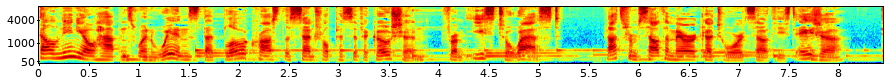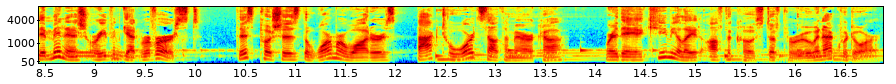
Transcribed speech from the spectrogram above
El Nino happens when winds that blow across the central Pacific Ocean from east to west, that's from South America towards Southeast Asia, diminish or even get reversed. This pushes the warmer waters back towards South America, where they accumulate off the coast of Peru and Ecuador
